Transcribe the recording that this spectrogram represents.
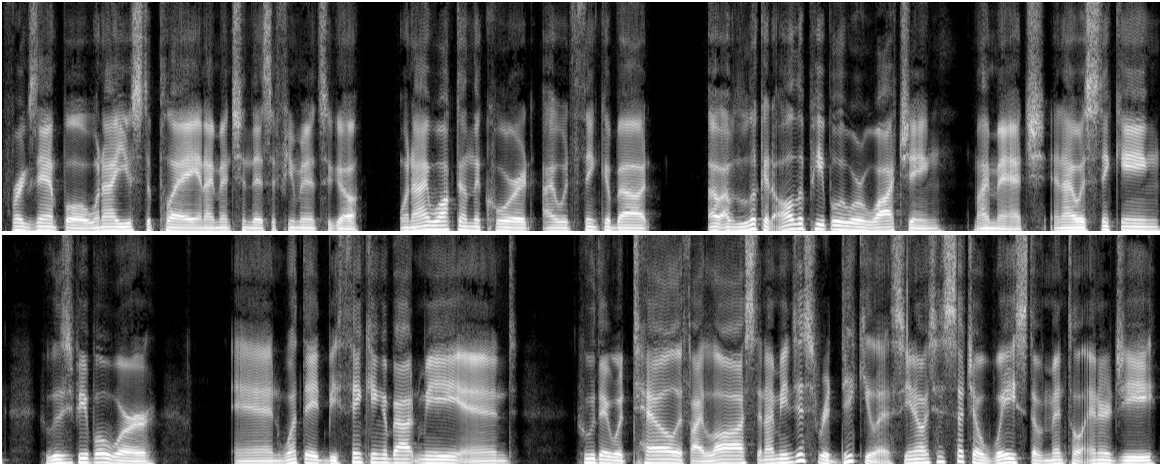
for example, when I used to play, and I mentioned this a few minutes ago, when I walked on the court, I would think about, I would look at all the people who were watching my match, and I was thinking who these people were and what they'd be thinking about me and who they would tell if I lost. And I mean, just ridiculous. You know, it's just such a waste of mental energy.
